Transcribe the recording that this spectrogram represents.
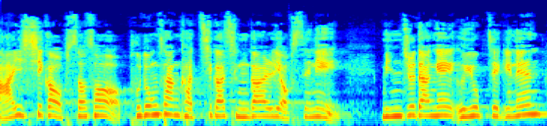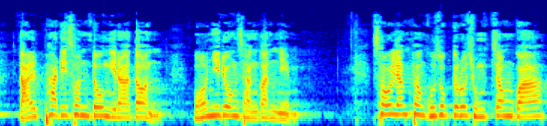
IC가 없어서 부동산 가치가 증가할 리 없으니 민주당의 의혹 제기는 날파리 선동이라던 원희룡 장관님, 서울 양평 고속도로 종점과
